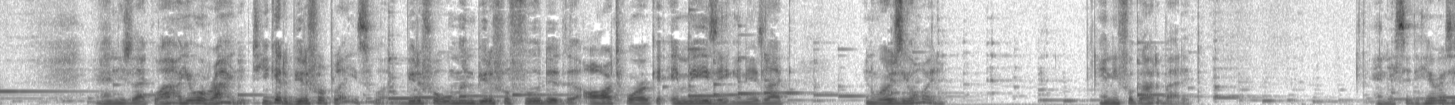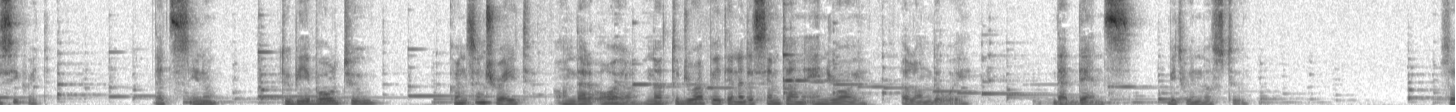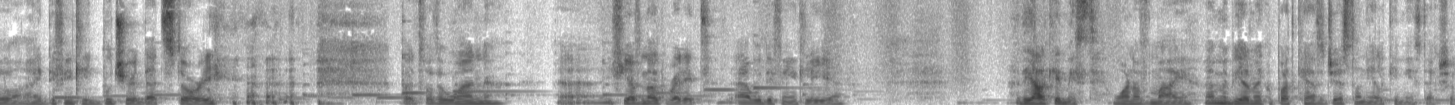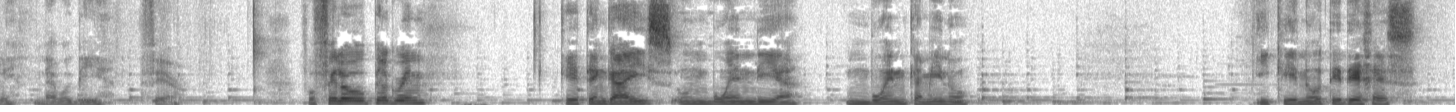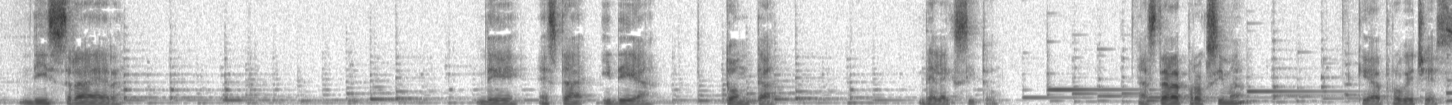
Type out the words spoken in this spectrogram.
And he's like, wow, you were right. You get a beautiful place, beautiful woman, beautiful food, the artwork, amazing. And he's like, and where's the oil? And he forgot about it. And he said, here is a secret. That's, you know, to be able to concentrate on that oil, not to drop it, and at the same time enjoy along the way that dance between those two. So I definitely butchered that story. but for the one, uh, if you have not read it, I would definitely. Uh, the Alchemist, one of my. Uh, maybe I'll make a podcast just on The Alchemist actually. That would be fair. For fellow pilgrim, que tengáis un buen día, un buen camino y que no te dejes distraer de esta idea tonta del éxito. Hasta la próxima, que aproveches.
